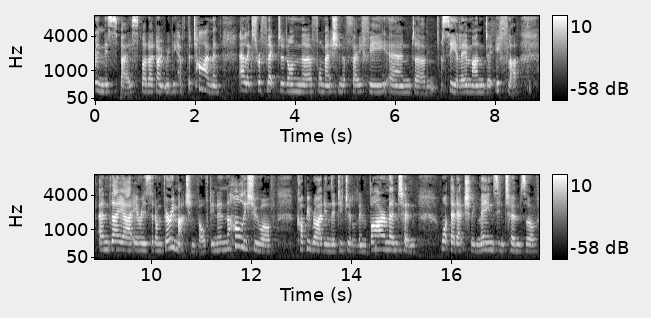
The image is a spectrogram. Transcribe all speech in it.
in this space, but I don't really have the time. And Alex reflected on the formation of FAIFE and um, CLM under IFLA, and they are areas that I'm very much involved in. And the whole issue of copyright in the digital environment and what that actually means in terms of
